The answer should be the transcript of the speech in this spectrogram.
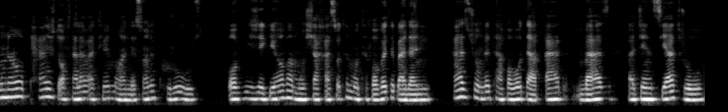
اونا پنج داوطلب از تیم مهندسان کروز با ویژگی ها و مشخصات متفاوت بدنی از جمله تفاوت در قد، وزن و جنسیت رو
